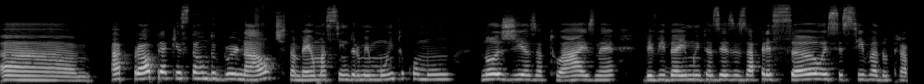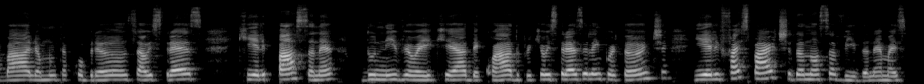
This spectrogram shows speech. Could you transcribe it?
Uh, a própria questão do burnout também é uma síndrome muito comum nos dias atuais, né? Devido aí muitas vezes à pressão excessiva do trabalho, a muita cobrança, ao estresse que ele passa, né? Do nível aí que é adequado, porque o estresse ele é importante e ele faz parte da nossa vida, né? Mas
